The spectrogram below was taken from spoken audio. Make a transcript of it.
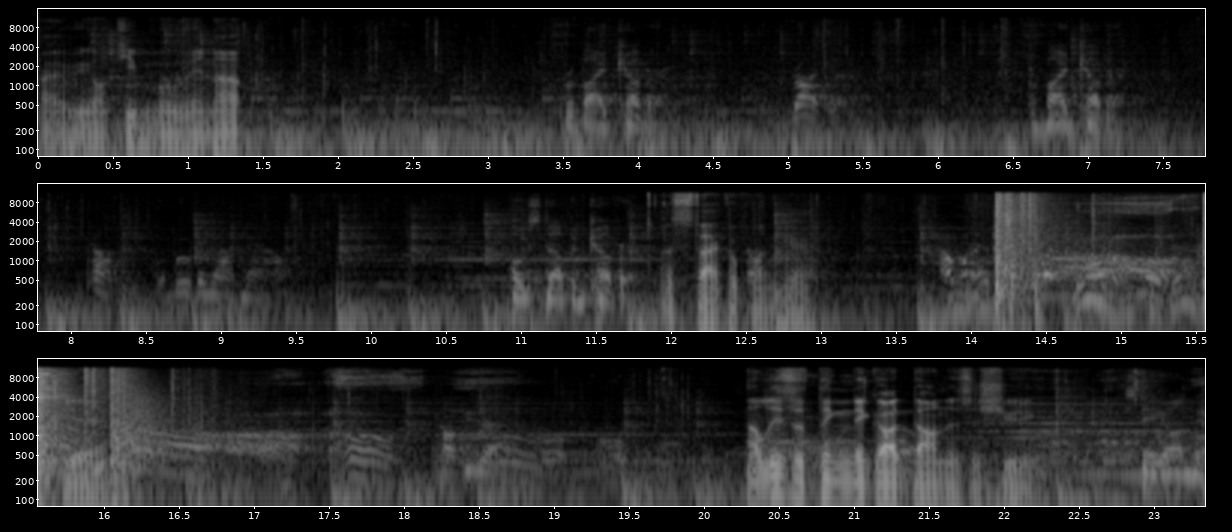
Alright, we gonna keep moving up. Provide cover. Roger. Provide cover. Copy. We're moving out now. Post up and cover. Let's stack up on here. Yeah. Copy that. At least the thing they got down is a shooting. Stay on me.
